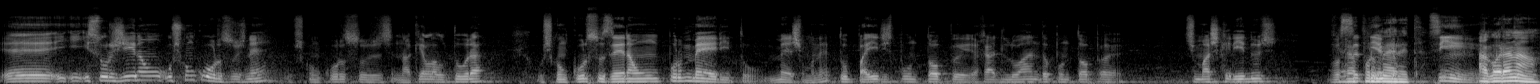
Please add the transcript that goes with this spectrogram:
Eh, e, e surgiram os concursos, né? Os concursos, naquela altura, os concursos eram por mérito mesmo, né? Tu para ires para um top Rádio Luanda, para um top eh, dos mais queridos, você Era por tinha mérito. Sim. Agora não.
